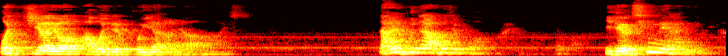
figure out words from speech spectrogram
어찌하여 아버지를 보이려 하냐? 나를 본 자는 아버지를 보았거늘 이게 생명의 합입니다.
